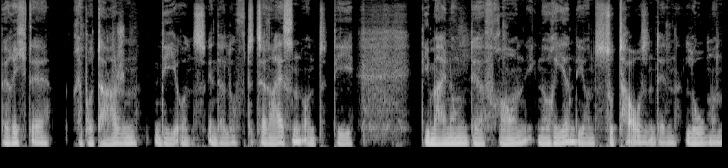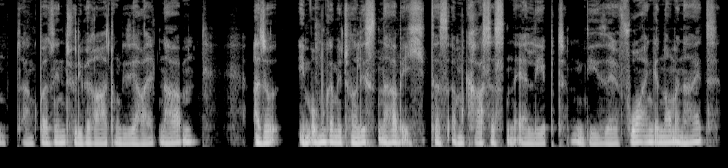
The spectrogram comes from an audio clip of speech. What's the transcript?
Berichte, Reportagen, die uns in der Luft zerreißen und die die Meinung der Frauen ignorieren, die uns zu Tausenden loben und dankbar sind für die Beratung, die sie erhalten haben. Also im Umgang mit Journalisten habe ich das am krassesten erlebt, diese Voreingenommenheit,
